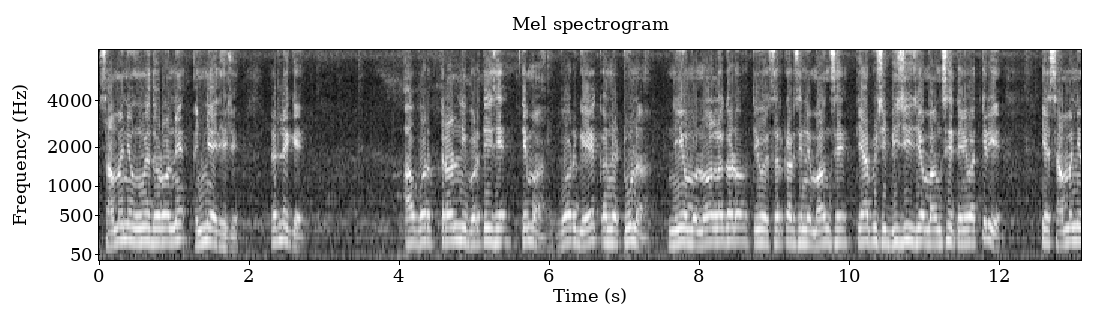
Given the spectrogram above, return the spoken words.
સામાન્ય ઉમેદવારોને અન્યાય થાય છે. એટલે કે આ વર્ગ ત્રણની ભરતી છે, તેમાં વર્ગ એક અને ટુના નિયમો ન લગાડો તેઓ સરકારશ્રીને માંગ છે ત્યાર પછી બીજી જે માંગ છે તેની વાત કરીએ કે સામાન્ય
